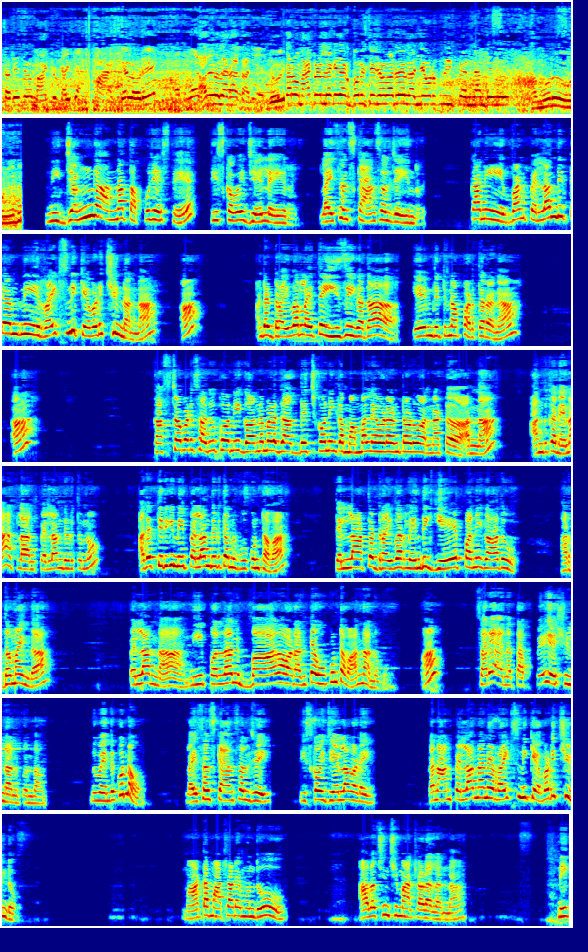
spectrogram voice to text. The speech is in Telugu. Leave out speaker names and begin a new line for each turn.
जाते थे माँ को कहीं का अकेले लोड़े हाथ में लगा था जो करो माँ को लेके जाकर पुलिस स्टेशन वाले లంజ కూడా नाम देंगे
ఆ మూడు ఏంటి?
నిజంగా అన్న తప్పు చేస్తే తీసుకుపోయి జైలు వేయరు లైసెన్స్ క్యాన్సిల్ చేయరు కానీ వాడి పెళ్ళని తిట్టే రైట్స్ నీకు ఎవడిచ్చిండన్న ఆ? అంటే డ్రైవర్లు అయితే ఈజీ కదా ఏం తిట్టినా పడతారనా ఆ? కష్టపడి చదువుకొని గవర్నమెంట్ జాబ్ తెచ్చుకొని ఇంకా మమ్మల్ని ఎవడంటాడు అన్నట్టు అన్న అందుకనేనా అట్లా అని పెళ్ళని తిడుతున్నావు అదే తిరిగి నీ పిల్లని తిడితే నువ్వు ఊకుంటావా? తెల్లాడితే డ్రైవర్ లేనిది ఏ పని కాదు. అర్థమైందా? పెళ్ళన్నా నీ పిల్లని బాగా వాడు అంటే ఊకుంటావా అన్నా నువ్వు? సరే ఆయన తప్పే చేసిండు అనుకుందాం. నువ్వు ఎందుకున్నావు లైసెన్స్ క్యాన్సిల్ చేయి. తీసుకొని జైల్లో పడేయి. కానీ ఆయన పెళ్ళాన్న రైట్స్ నీకు ఎవడిచ్చిండు మాట మాట్లాడే ముందు ఆలోచించి మాట్లాడాలన్నా. నీ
